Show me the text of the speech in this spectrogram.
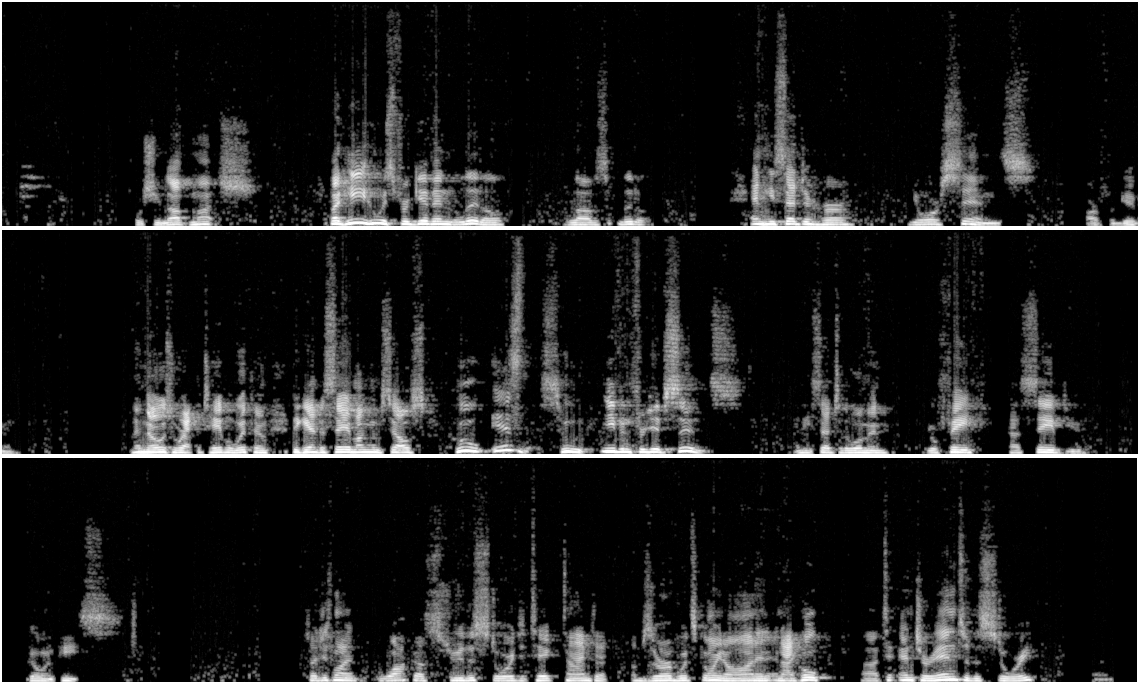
for she loved much. But he who is forgiven little loves little. And he said to her, Your sins are forgiven. Then those who were at the table with him began to say among themselves, Who is this who even forgives sins? And he said to the woman, Your faith has saved you. Go in peace. So I just want to walk us through this story to take time to observe what's going on, and, and I hope uh, to enter into the story.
